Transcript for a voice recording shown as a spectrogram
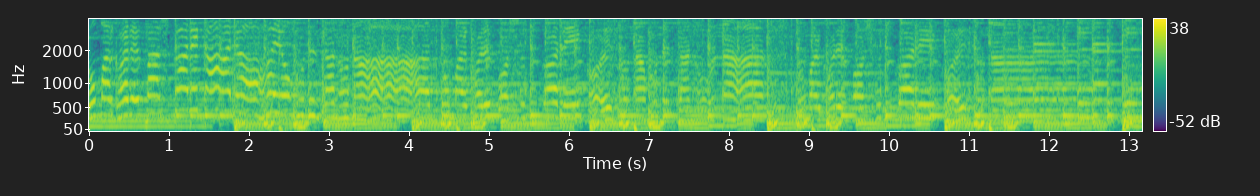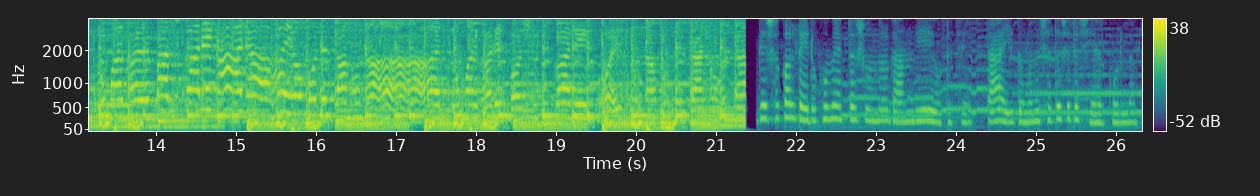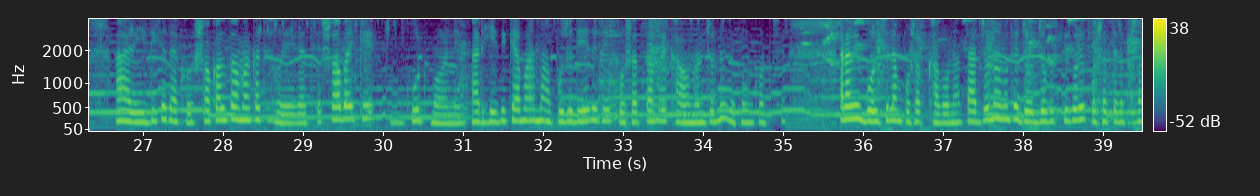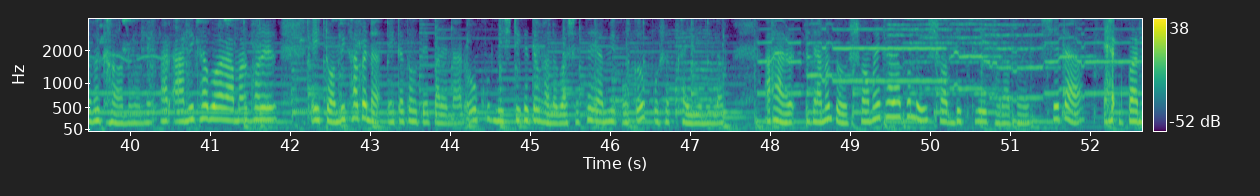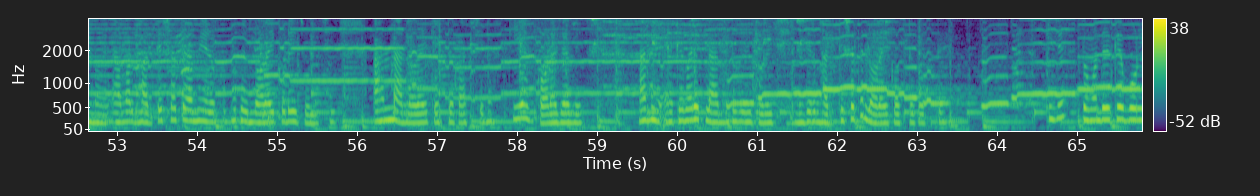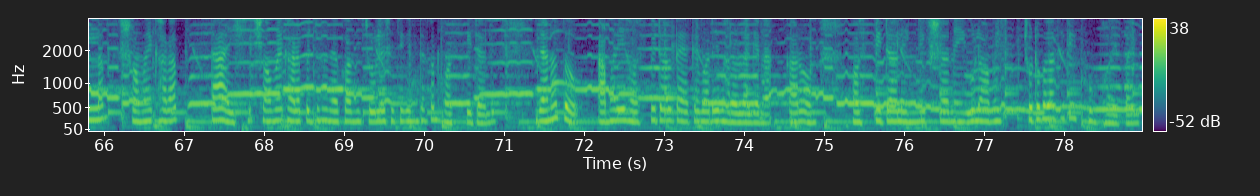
তোমার ঘরে বাস করে কারা? হয় মনে জানো না। তোমার ঘরে বসত করে কয় শোনা মনে জানো না। তোমার ঘরে বসত করে সকালটা এরকমই একটা সুন্দর গান দিয়েই উঠেছে। তাই তোমাদের সাথে সেটা শেয়ার করলাম। আর এইদিকে দেখো, সকাল তো আমার কাছে হয়ে গেছে। সবাইকে গুড মর্নিং আর এইদিকে আমার মা পুজো দিয়েছে, সেই প্রসাদটা আমাকে খাওয়ানোর জন্য এরকম করছে। আর আমি বলছিলাম প্রসাদ খাব না। তার জন্য আমাকে জোর জবস্তি করে প্রসাদ এরকমভাবে খাওয়ানো হলো। আর আমি খাব আর আমার ঘরের এই টমি খাবে না, এটা তো হতে পারে না। আর ও খুব মিষ্টি খেতে ভালোবাসে, তাই আমি ওকেও প্রসাদ খাইয়ে নিলাম। আর জানো তো, সময় খারাপ হলেই সব দিক থেকেই খারাপ হয়। সেটা একবার নয়, আমার ভাগ্যের সাথে আমি এরকমভাবে লড়াই করেই চলছি। আর না, লড়াই করতে পারছি না। কী আর করা যাবে? আমি একেবারে ক্লান্ত হয়ে পড়েছি নিজের ভাগ্যের সাথে লড়াই করতে করতে। যে তোমাদেরকে বললাম, সময় খারাপ। তাই সময় খারাপের জন্য দেখো আমি চলে এসেছি কিন্তু এখন হসপিটালে জানো তো, আমার এই হসপিটালটা একেবারেই ভালো লাগে না। কারণ হসপিটাল ইঞ্জেকশন এইগুলো আমি ছোটোবেলা থেকেই খুব ভয় পাই।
